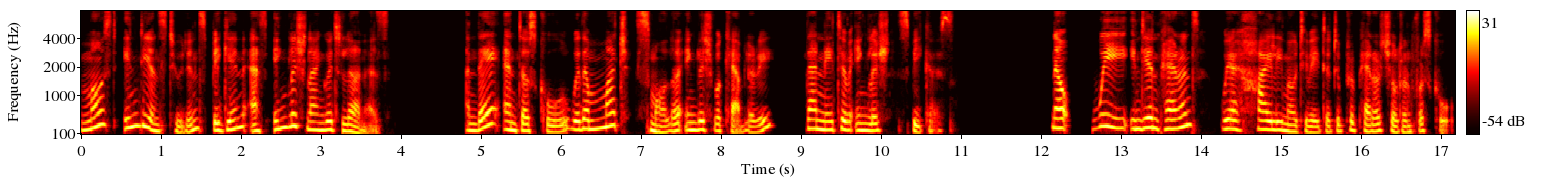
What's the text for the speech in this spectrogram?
most Indian students begin as English language learners, and they enter school with a much smaller English vocabulary than native English speakers. Now, we Indian parents, we are highly motivated to prepare our children for school.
